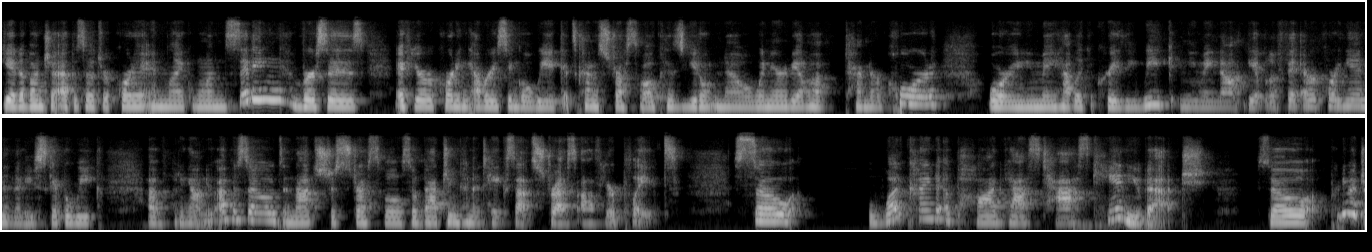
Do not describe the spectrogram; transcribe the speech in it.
get a bunch of episodes recorded in like one sitting versus if you're recording every single week, it's kind of stressful because you don't know when you're to be able to have time to record, or you may have like a crazy week and you may not be able to fit a recording in, and then you skip a week of putting out new episodes, and that's just stressful. So, batching kind of takes that stress off your plate. So, what kind of podcast task can you batch? So, pretty much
